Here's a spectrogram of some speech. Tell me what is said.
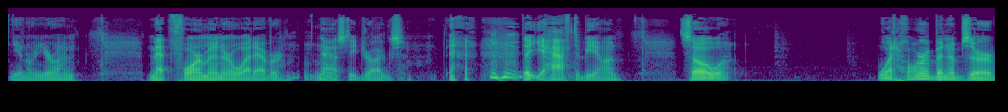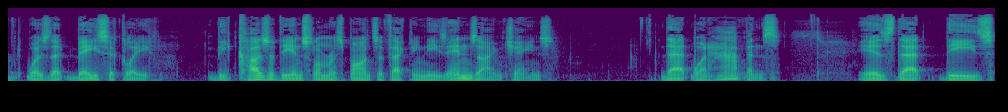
you know, you're on metformin or whatever, nasty drugs mm-hmm. that you have to be on. So, what Horrobin observed was that basically because of the insulin response affecting these enzyme chains, that what happens is that these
